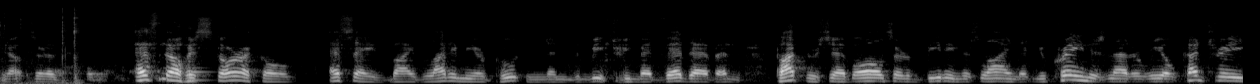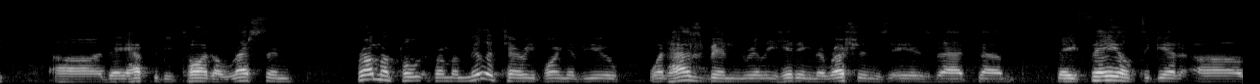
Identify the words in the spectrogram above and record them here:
you know sort of ethno-historical essays by Vladimir Putin and Dmitry Medvedev and Patrushev, all sort of beating this line that Ukraine is not a real country. Uh, they have to be taught a lesson. From a, from a military point of view, what has been really hitting the Russians is that um, they failed to get a,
